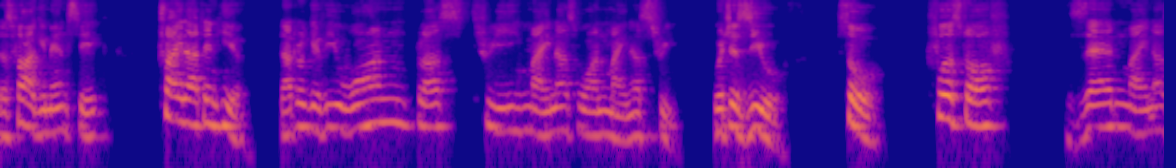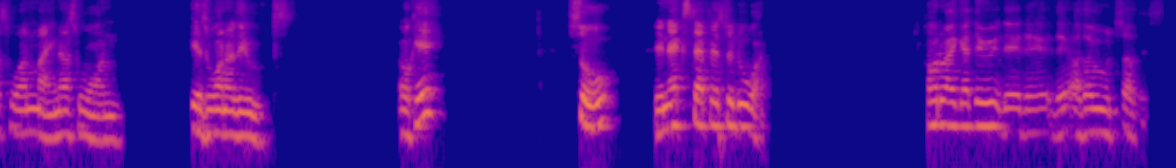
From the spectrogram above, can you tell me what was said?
just for argument's sake, try that in here. That will give you 1 plus 3 minus 1 minus 3. which is zero. So first off, z minus one minus one is one of the roots. Okay? So the next step is to do what? How do I get the, the, the, the other roots of this?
